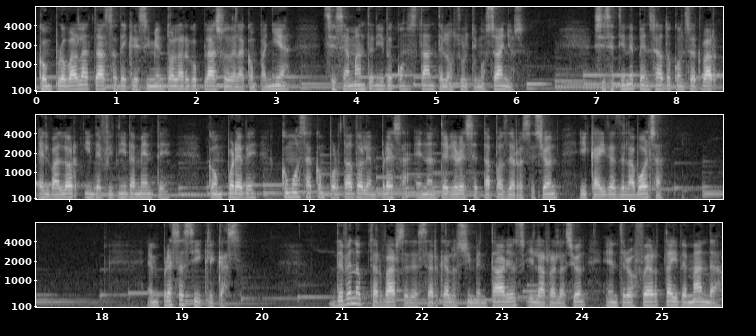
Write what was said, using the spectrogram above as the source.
Comprobar la tasa de crecimiento a largo plazo de la compañía si se ha mantenido constante en los últimos años si se tiene pensado conservar el valor indefinidamente, compruebe cómo se ha comportado la empresa en anteriores etapas de recesión y caídas de la bolsa. Empresas cíclicas. Deben observarse de cerca los inventarios y la relación entre oferta y demanda.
